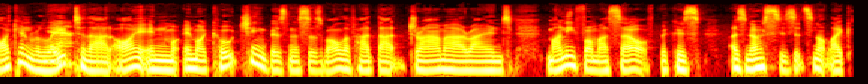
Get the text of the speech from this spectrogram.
I can relate Yeah. to that. I in my, in my coaching business as well, I've had that drama around money for myself because as nurses, it's not like,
